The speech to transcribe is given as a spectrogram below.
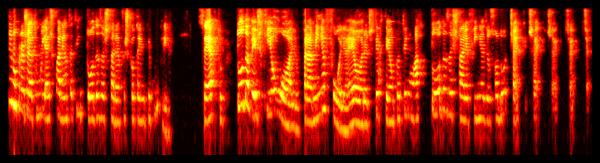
E no projeto Mulher de 40 tem todas as tarefas que eu tenho que cumprir. Certo? Toda vez que eu olho para minha folha, é hora de ter tempo, eu tenho lá todas as tarefinhas, eu só dou check, check, check, check, check.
